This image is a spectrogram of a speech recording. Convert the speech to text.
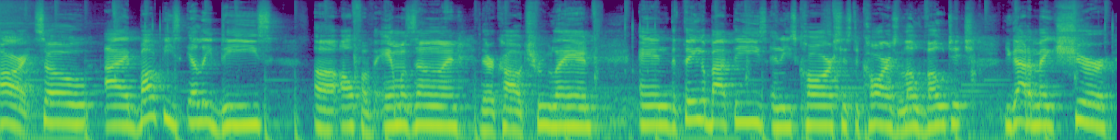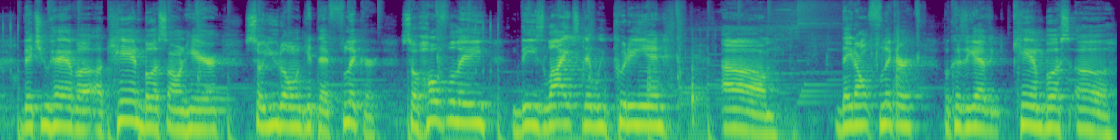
All right, so I bought these LEDs uh, off of Amazon. They're called Trueland. And the thing about these and these cars, since the car is low voltage, you gotta make sure that you have a, a CAN bus on here so you don't get that flicker. So hopefully these lights that we put in, um, they don't flicker because you got the CAN bus uh,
